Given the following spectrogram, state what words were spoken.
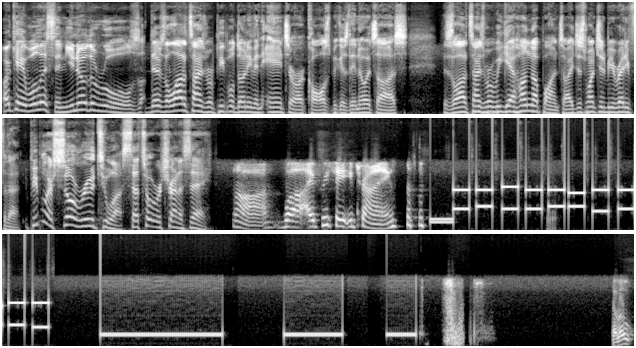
Okay, well, listen, you know the rules. There's a lot of times where people don't even answer our calls because they know it's us. There's a lot of times where we get hung up on, so I just want you to be ready for that. People are so rude to us. That's what we're trying to say. Aw. Well, I appreciate you trying. Hello.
